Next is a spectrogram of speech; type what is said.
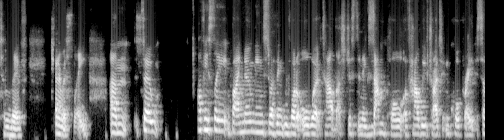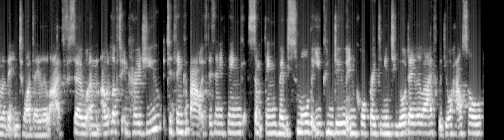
to live generously. so Obviously, by no means do I think we've got it all worked out. That's just an example of how we've tried to incorporate some of it into our daily life. So, um, I would love to encourage you to think about if there's anything, something maybe small that you can do incorporating into your daily life with your household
